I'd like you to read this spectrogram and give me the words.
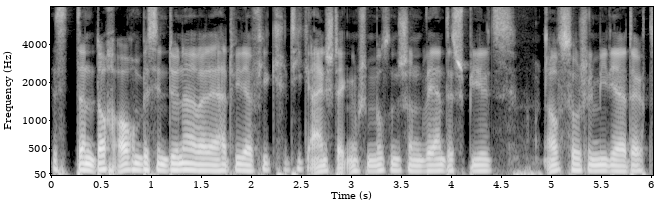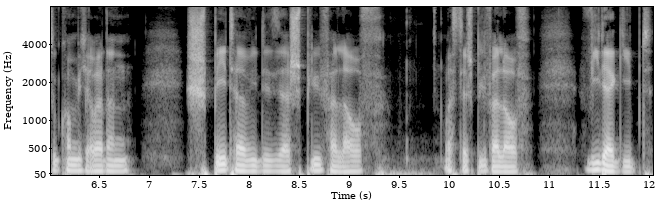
ist dann doch auch ein bisschen dünner, weil er hat wieder viel Kritik einstecken müssen, schon während des Spiels auf Social Media. Dazu komme ich aber dann später, wie dieser Spielverlauf, was der Spielverlauf wiedergibt.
